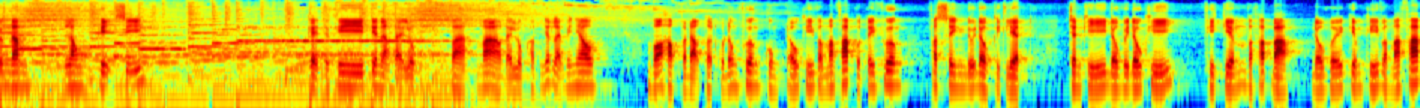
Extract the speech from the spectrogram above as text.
Chương 5 Long Kỵ Sĩ. Kể từ khi tiên ảo đại lục và ma ảo đại lục hợp nhất lại với nhau Võ học và đạo thuật của Đông Phương cùng đấu khí và ma pháp của Tây Phương phát sinh đối đầu kịch liệt. Chân khí đấu với đấu khí, phi kiếm và pháp bảo đấu với kiếm khí và ma pháp.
